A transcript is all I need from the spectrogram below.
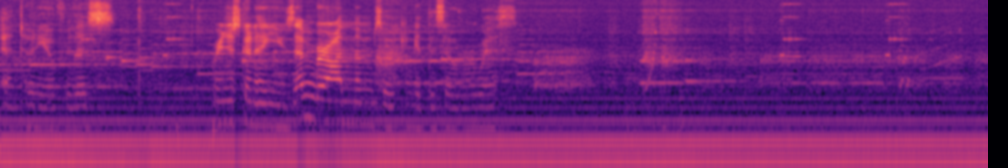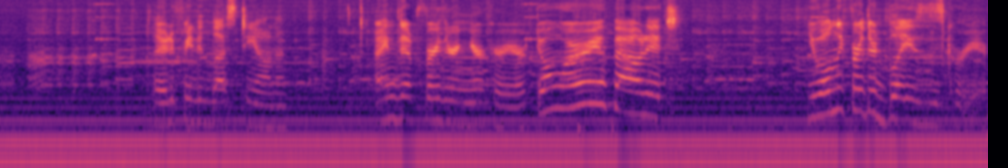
Antonio for this. We're just gonna use Ember on them so we can get this over They defeated Lass Tiana. I ended up furthering your career. Don't worry about it. You only furthered Blaze's career.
